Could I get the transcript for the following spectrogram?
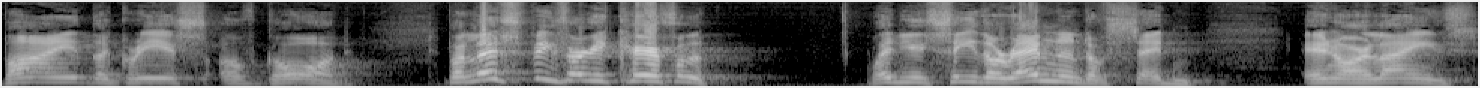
by the grace of God. But let's be very careful when you see the remnant of sin in our lives.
